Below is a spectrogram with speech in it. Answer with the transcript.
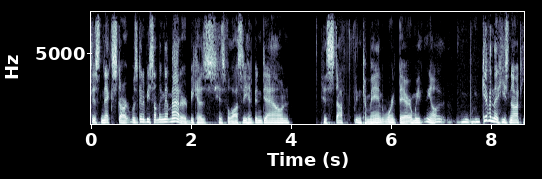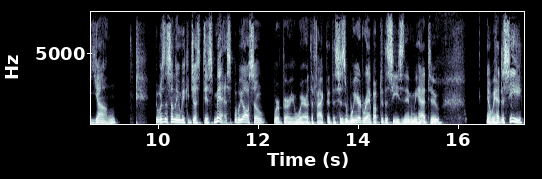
this next start was going to be something that mattered because his velocity had been down, his stuff in command weren't there, and we, you know, given that he's not young, it wasn't something we could just dismiss. But we also were very aware of the fact that this is a weird ramp up to the season, and we had to, you know, we had to see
